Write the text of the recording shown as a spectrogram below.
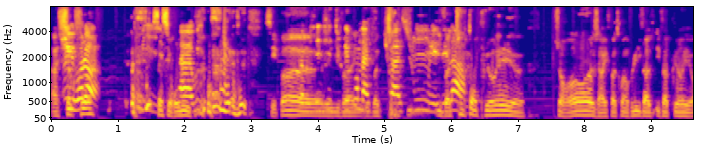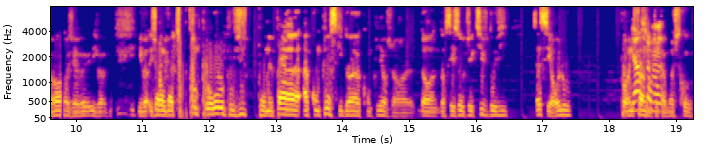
à chaque Oui, fois, voilà. Oui. ça c'est relou. Ah oui. c'est pas. Comme euh, il tout va, dépend de la il va tout- il va le temps pleurer. euh, genre, oh, j'arrive pas trop à plus, il va, il va pleurer. Oh, j'avais- il va, il va, genre, il va tout le temps pleurer pour, juste pour ne pas accomplir ce qu'il doit accomplir, genre, dans, dans ses objectifs de vie. Ça, c'est relou. Pour une Bien femme, en tout cas, moi, je trouve.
